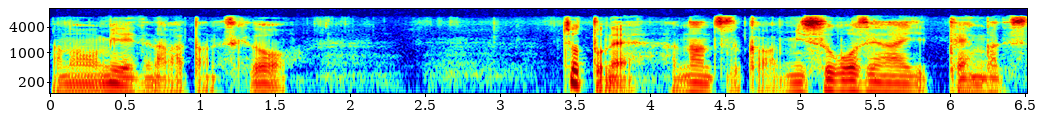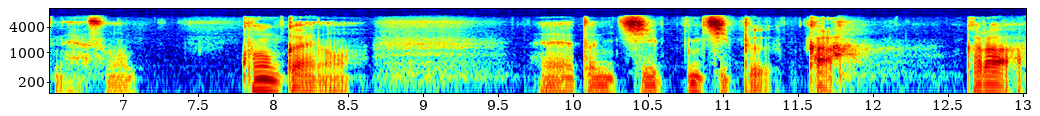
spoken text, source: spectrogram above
あの、見れてなかったんですけど、ちょっとね、なんつうか、見過ごせない点がですね、その、今回の、えっと、日、日プから、から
